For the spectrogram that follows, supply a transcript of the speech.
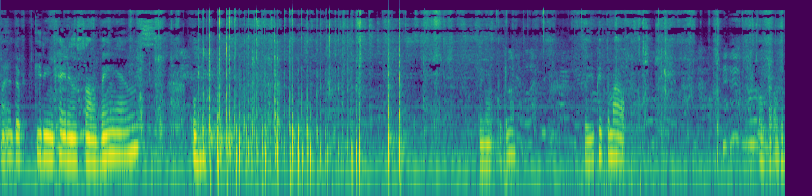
I ended up getting Kayden some Vans. So you want to open them? So you picked them out. Okay, them.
